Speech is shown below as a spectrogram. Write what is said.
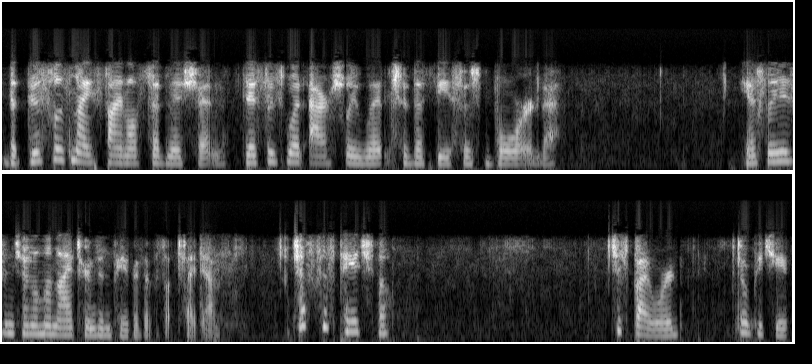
But this was my final submission. This is what actually went to the thesis board. Yes, ladies and gentlemen, I turned in paper that was upside down. Just this page, though. Just buy Word. Don't be cheap,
